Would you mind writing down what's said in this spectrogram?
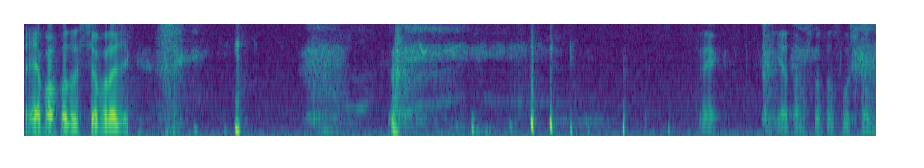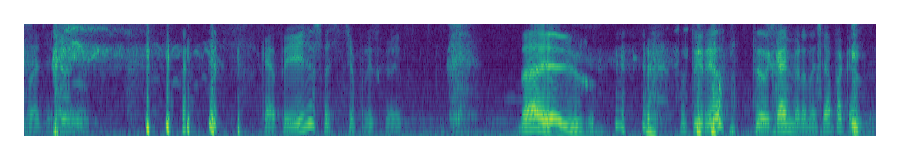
А я походу все, братик. Так, я там что-то слышал сзади. Сука, ты видишь, что что происходит? Да, я вижу. Ну ты реально, ты камера на тебя показывает?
